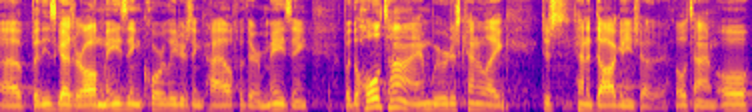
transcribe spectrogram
uh, but these guys are all amazing core leaders in Chi Alpha. They're amazing. But the whole time we were just kind of like, just kind of dogging each other the whole time. Oh,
